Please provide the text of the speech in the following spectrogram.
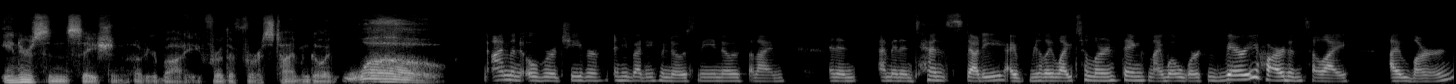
inner sensation of your body for the first time and going, whoa? I'm an overachiever. Anybody who knows me knows that I'm an I'm an intense study. I really like to learn things, and I will work very hard until I I learn.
